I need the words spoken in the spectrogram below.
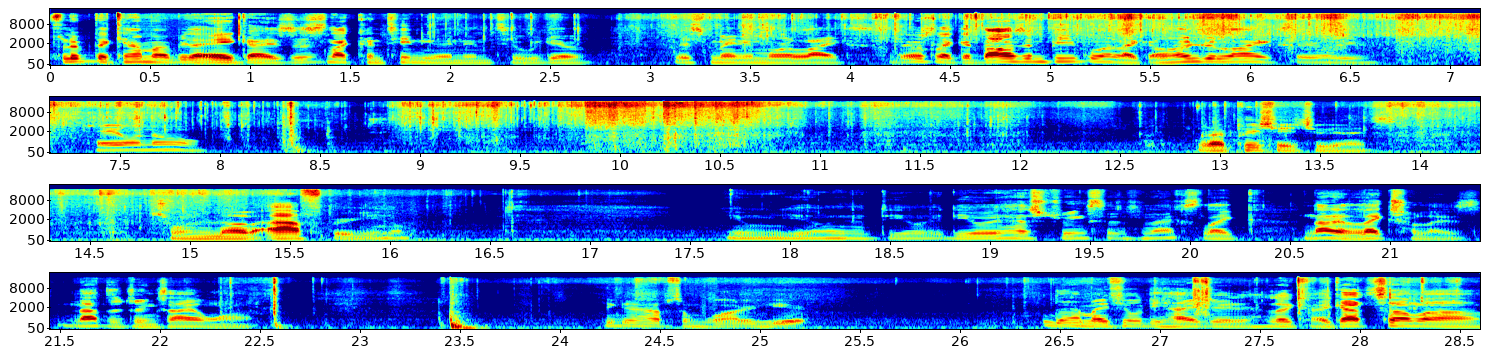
flip the camera and be like, "Hey guys, this is not continuing until we get this many more likes." There was like a thousand people and like a hundred likes earlier. Hell no. But I appreciate you guys showing love after, you know. You yelling at DOA. DOA has drinks and snacks, like not electrolytes, not the drinks I want. I think I have some water here. Damn, I feel dehydrated. Look, I got some. uh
